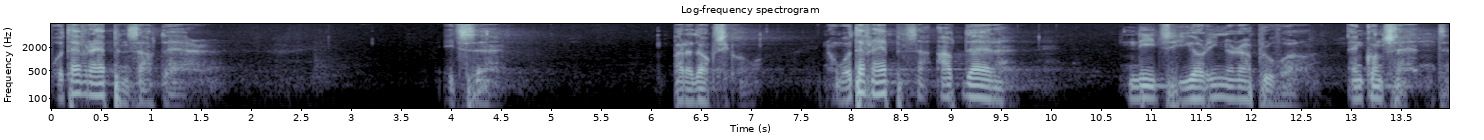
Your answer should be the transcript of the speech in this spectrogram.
Whatever happens out there, it's uh, paradoxical. Whatever happens out there needs your inner approval and consent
